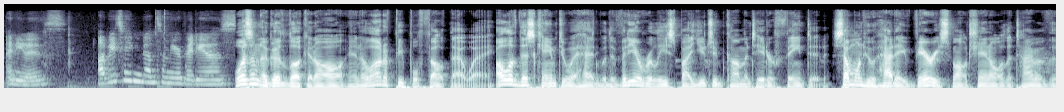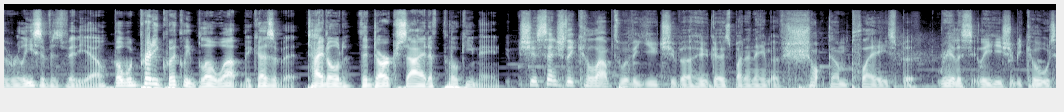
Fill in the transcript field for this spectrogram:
Anyways, I'll be taking down some of your videos. Wasn't a good look at all, and a lot of people felt that way. All of this came to a head with a video released by YouTube commentator Fainted, someone who had a very small channel at the time of the release of his video, but would pretty quickly blow up because of it, titled The Dark Side of Pokimane. She essentially collabed with a YouTuber who goes by the name of Shotgun Plays, but realistically he should be called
